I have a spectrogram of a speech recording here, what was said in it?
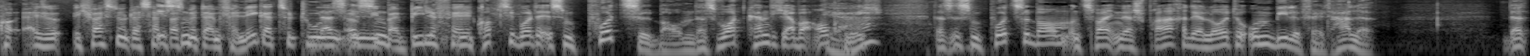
Ko- Also ich weiß nur, das hat Ist was ein- mit deinem Verleger zu tun, das ist irgendwie ein, bei Bielefeld. Kopsi-Bolter ist ein Purzelbaum. Das Wort kannte ich aber auch Ja? nicht. Das ist ein Purzelbaum und zwar in der Sprache der Leute um Bielefeld, Halle. Das,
